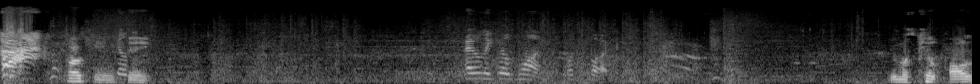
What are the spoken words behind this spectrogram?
Ha! fucking Killed thing. I only killed one. What the fuck? You must kill all.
